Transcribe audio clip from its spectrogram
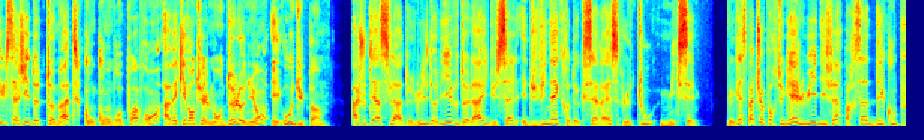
Il s'agit de tomates, concombres, poivrons, avec éventuellement de l'oignon et ou du pain. Ajoutez à cela de l'huile d'olive, de l'ail, du sel et du vinaigre de Xérès, le tout mixé. Le gazpacho portugais, lui, diffère par sa découpe.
